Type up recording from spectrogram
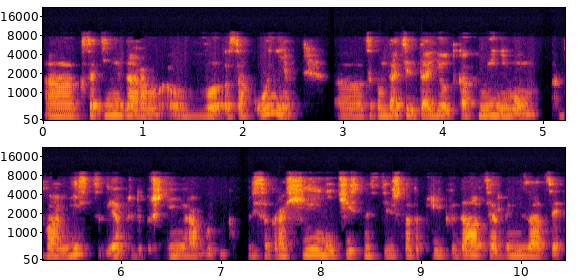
А, кстати, недаром в законе а, законодатель дает как минимум два месяца для предупреждения работников при сокращении численности штата, при ликвидации организации.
